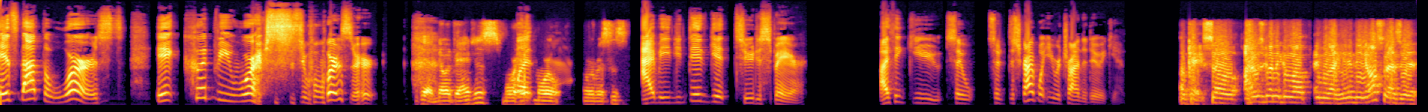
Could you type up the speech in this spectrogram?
It's not the worst. It could be worse. Worser. Yeah, no advantages, more hit, more more misses. I mean, you did get two to spare. I think you so so describe what you were trying to do again. Okay, so I was going to go up and be like, and he also has a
